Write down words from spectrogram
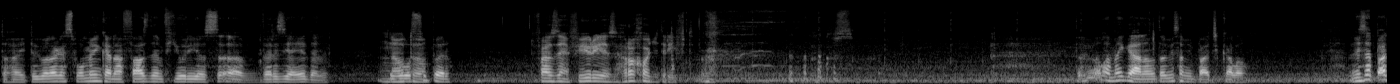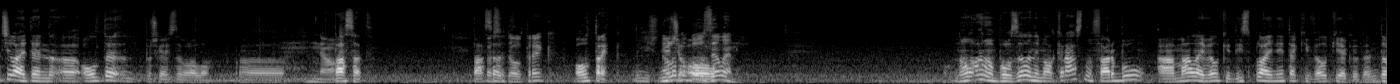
To, hej, to by bola taká spomienka na Fast and Furious uh, verzia 1. To No bolo to- super. Fast and Furious Hrochoď Drift. To by bola mega, no, to by sa mi páčkalo. Mne sa páčil aj ten uh, Olte... Počkaj, ako sa to volalo. Uh, No. Passat. Passat Passat. Alltrack. Alltrack. Vidíš, No lebo bol all. zelený. No áno, bol zelený, mal krásnu farbu a mal aj veľký displej, nie taký veľký ako tento.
